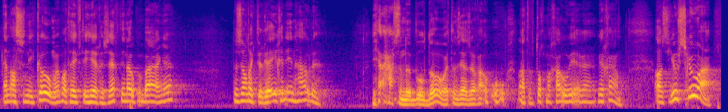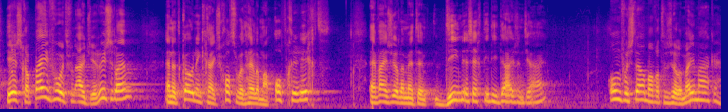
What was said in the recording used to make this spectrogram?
En als ze niet komen, wat heeft de Heer gezegd in openbaringen? Dan zal ik de regen inhouden. Ja, als een boel door wordt, dan zeggen ze, oh, laten we toch maar gauw weer, eh, weer gaan. Als Yeshua heerschappij voert vanuit Jeruzalem... en het koninkrijk gods wordt helemaal opgericht... en wij zullen met hem dienen, zegt hij, die duizend jaar... onvoorstelbaar wat we zullen meemaken.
